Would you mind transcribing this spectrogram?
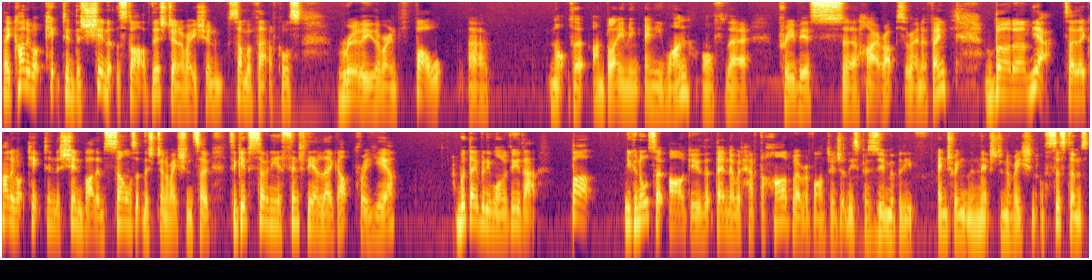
they kind of got kicked in the shin at the start of this generation. Some of that, of course, really their own fault. Uh, not that I'm blaming anyone of their previous uh, higher ups or anything. But um, yeah, so they kind of got kicked in the shin by themselves at this generation. So to give Sony essentially a leg up for a year, would they really want to do that? But you can also argue that then they would have the hardware advantage, at least presumably entering the next generation of systems.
